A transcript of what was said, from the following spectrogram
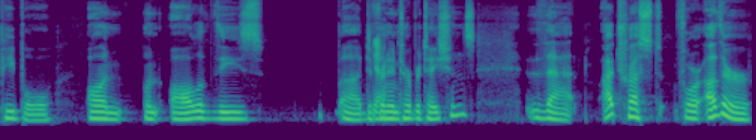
people on on all of these uh, different Yeah. interpretations that i trust for other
